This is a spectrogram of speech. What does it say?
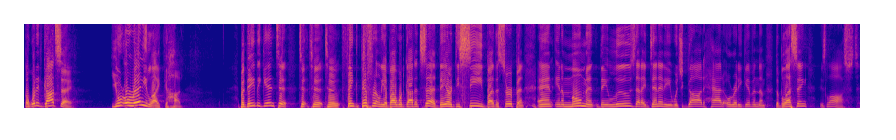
But what did God say? You're already like God. But they begin to, to, to, to think differently about what God had said. They are deceived by the serpent. And in a moment, they lose that identity which God had already given them. The blessing is lost,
